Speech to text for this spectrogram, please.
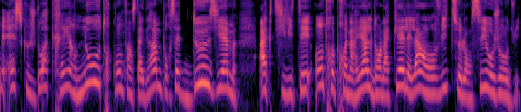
mais est-ce que je dois créer un autre compte Instagram pour cette deuxième activité entrepreneuriale dans laquelle elle a envie de se lancer aujourd'hui?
